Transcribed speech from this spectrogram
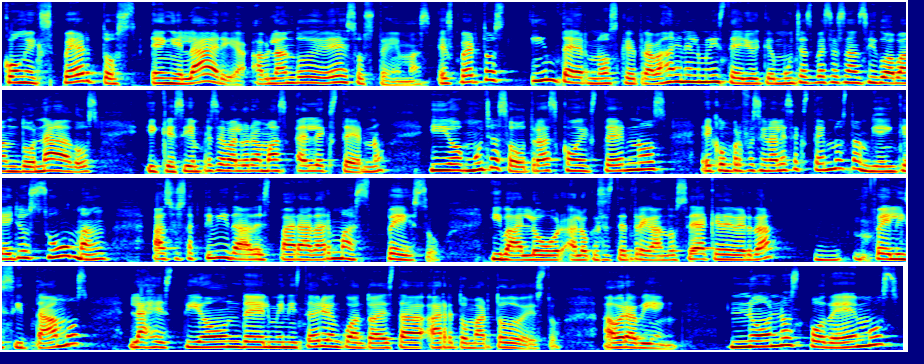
con expertos en el área hablando de esos temas, expertos internos que trabajan en el ministerio y que muchas veces han sido abandonados y que siempre se valora más al externo, y muchas otras con externos, eh, con profesionales externos también, que ellos suman a sus actividades para dar más peso y valor a lo que se está entregando. O sea que de verdad felicitamos la gestión del ministerio en cuanto a, esta, a retomar todo esto. Ahora bien, no nos podemos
